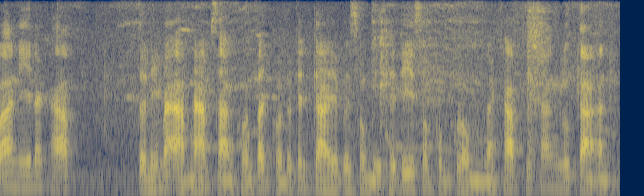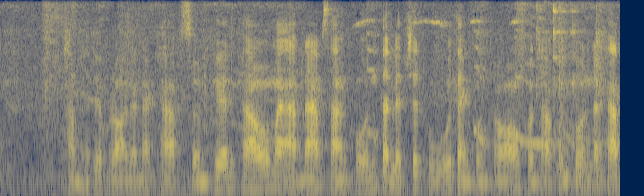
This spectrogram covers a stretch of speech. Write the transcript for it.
บ้านนี้นะครับ ตัวนี้มาอาบน้ำสางขนตัดขนด้วยกันไกรเป็นทรงหมีเทดดี้ทรงกลมๆนะครับที่ช่างลูกตาลทำให้เรียบร้อยแล้วนะครับ ส่วนเพื่อนเขามาอาบน้ำสางขนตัดเล็บเช็ดหูแต่งขนท้องขนเท้าขนก้นนะครับ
